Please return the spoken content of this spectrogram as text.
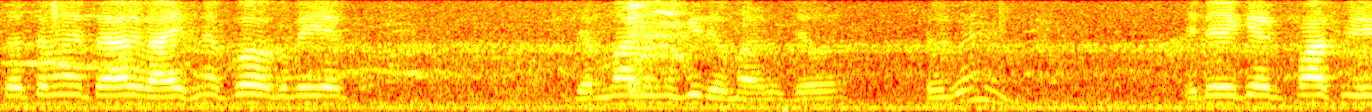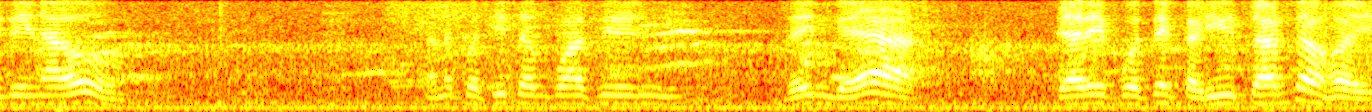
તો તમે તારી વાઈફ ને કહો કે ભાઈ જમવાનું મૂકી દો મારું, જો. એટલે પાંચ મિનિટ રહીને આવો. અને પછી તમે પાંચ મિનિટ રહીને ગયા, ત્યારે પોતે કઢી ઉતારતા હોય.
